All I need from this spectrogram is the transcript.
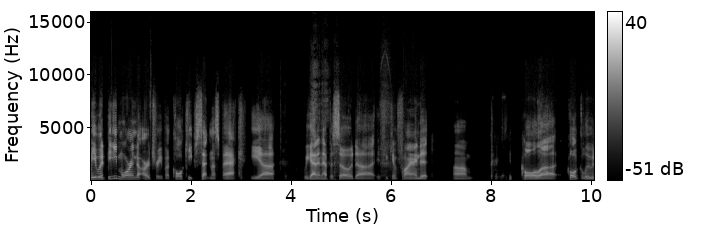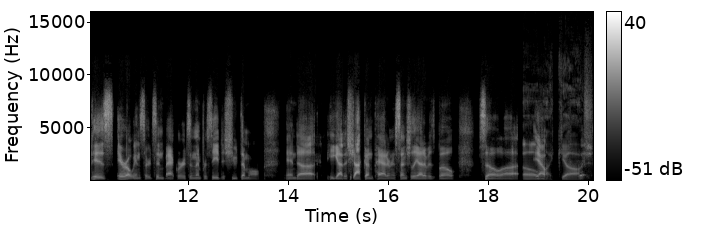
we would be more into archery, but Cole keeps setting us back. He, uh, we got an episode, uh, if you can find it. Um, Cole, uh, Cole glued his arrow inserts in backwards and then proceeded to shoot them all. And uh, he got a shotgun pattern essentially out of his bow. So, uh, Oh Yeah. my gosh.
